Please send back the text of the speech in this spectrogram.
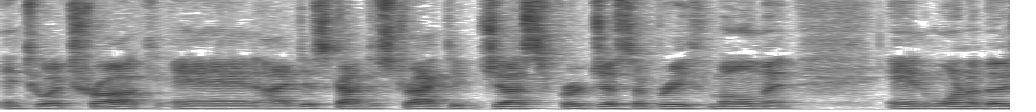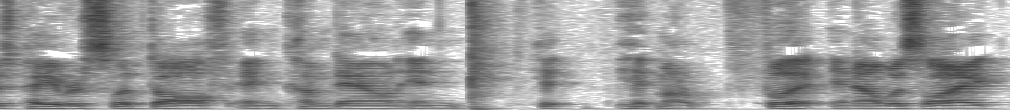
into a truck and I just got distracted just for just a brief moment and one of those pavers slipped off and come down and hit hit my foot and I was like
